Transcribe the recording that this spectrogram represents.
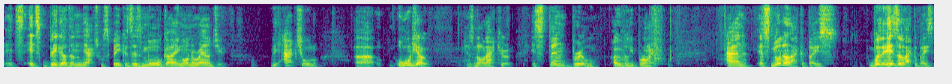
it's it's bigger than the actual speakers. There's more going on around you. The actual uh, audio is not accurate. It's thin, brittle, overly bright, and it's not a lack of bass. Well, it is a lack of bass.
